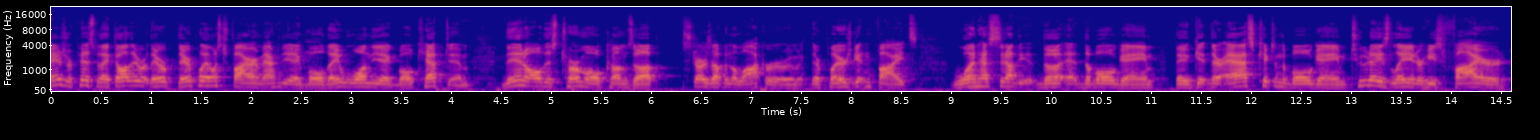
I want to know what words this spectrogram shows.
fans were pissed, but they thought they were they were their plan was to fire him after the Egg Bowl. They won the Egg Bowl, kept him. Then all this turmoil comes up, stirs up in the locker room. Their players get in fights. One has to sit out the, the the bowl game. They get their ass kicked in the bowl game. Two days later, he's fired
